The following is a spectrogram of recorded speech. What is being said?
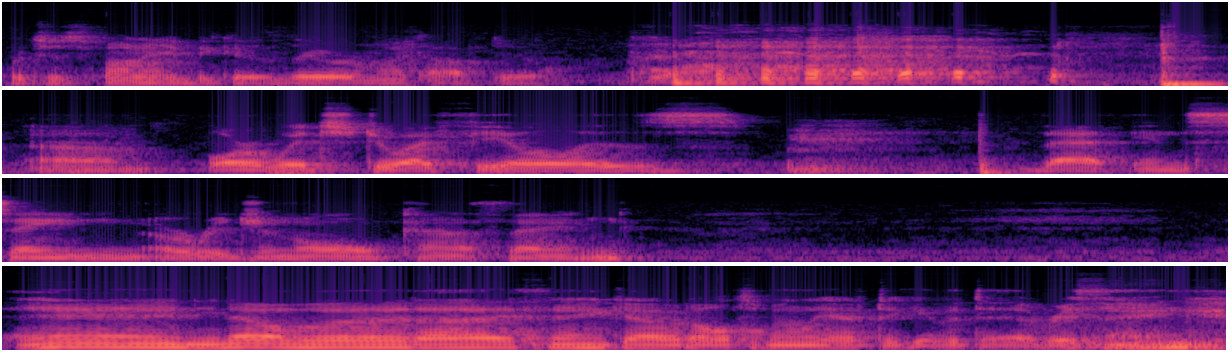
Which is funny because they were my top two. um, or which do I feel is that insane original kind of thing. And you know what? I think I would ultimately have to give it to everything.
